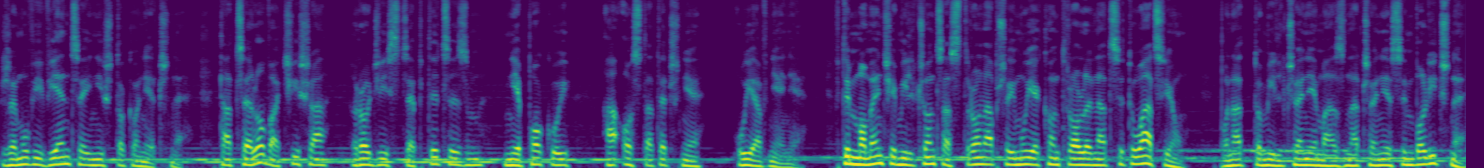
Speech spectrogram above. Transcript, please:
że mówi więcej niż to konieczne. Ta celowa cisza rodzi sceptycyzm, niepokój, a ostatecznie ujawnienie. W tym momencie milcząca strona przejmuje kontrolę nad sytuacją. Ponadto milczenie ma znaczenie symboliczne.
